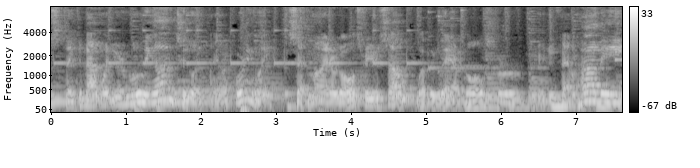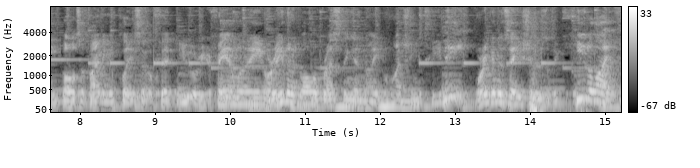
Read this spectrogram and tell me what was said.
Think about what you're moving on to and plan accordingly. Set minor goals for yourself, whether they are goals for your newfound hobby, goals of finding a place that'll fit you or your family, or even a goal of resting at night and watching TV. Organization is the key to life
